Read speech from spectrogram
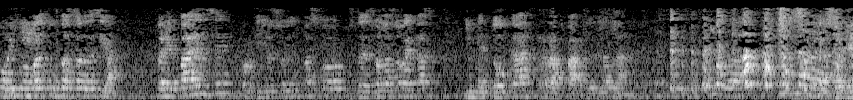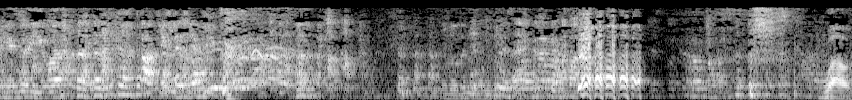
Pas- un pastor decía, prepárense porque yo soy el pastor, ustedes son las ovejas y me toca raparles la lana. Eso iba. Los del mundo. Les toca rapar. Les toca rapar. Wow.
